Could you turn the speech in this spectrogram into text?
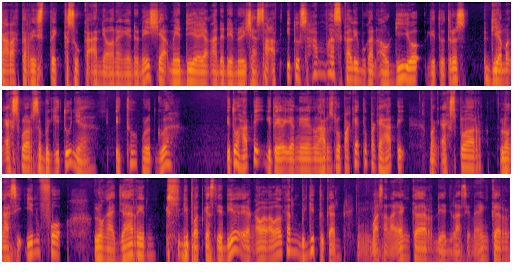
karakteristik kesukaannya orang Indonesia, media yang ada di Indonesia saat itu sama sekali bukan audio gitu. Terus dia mengeksplor sebegitunya, itu menurut gua itu hati gitu ya yang yang harus lu pakai tuh pakai hati mengeksplor lu ngasih info lu ngajarin. Di podcastnya dia yang awal-awal kan begitu kan. Masalah anchor dia jelasin anchor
